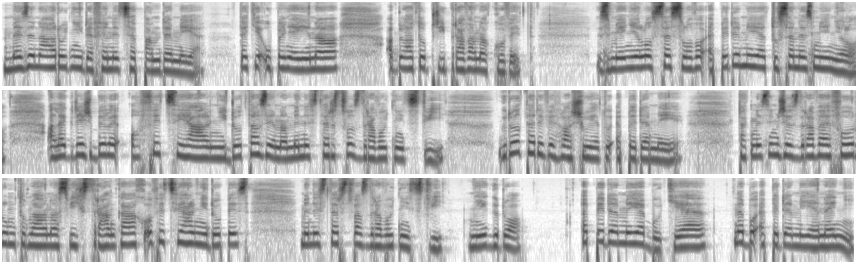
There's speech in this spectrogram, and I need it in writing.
mezinárodní definice pandemie. Teď je úplně jiná a byla to příprava na COVID. Změnilo se slovo epidemie, to se nezměnilo. Ale když byly oficiální dotazy na ministerstvo zdravotnictví, kdo tedy vyhlašuje tu epidemii, tak myslím, že Zdravé fórum to má na svých stránkách oficiální dopis ministerstva zdravotnictví. Nikdo. Epidemie buď je, nebo epidemie není.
